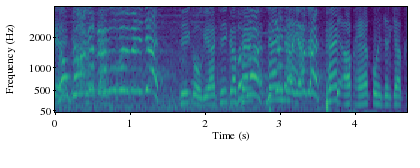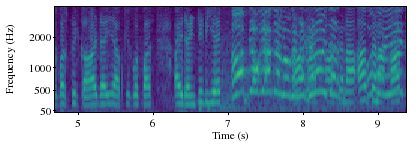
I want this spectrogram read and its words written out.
ठीक है। मैं उठा के फेंक दूँगा तुम्हें नीचे ठीक हो गया ठीक है। फेंक- नीचे उतर दे। से। आप हैं कौन इधर के आपके पास कोई कार्ड है या आपके कोई पास आइडेंटिटी है? आप क्यों क्या कर लोगे? मैं खड़ा हूँ इधर। आपका नाम- आपका नाम- हूँ।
